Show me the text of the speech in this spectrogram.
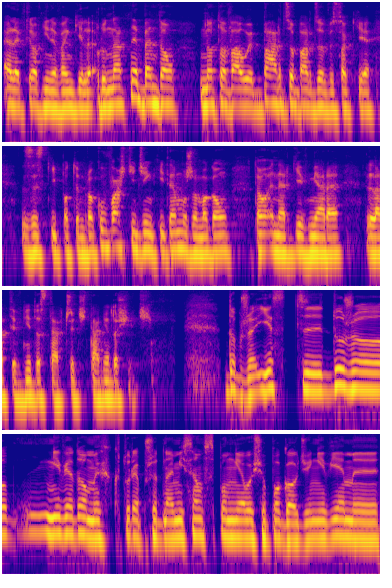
elektrowni na węgiel brunatny, będą notowały bardzo, bardzo wysokie zyski po tym roku, właśnie dzięki temu, że mogą tą energię w miarę relatywnie dostarczyć tanio do sieci. Dobrze, jest y, dużo niewiadomych, które przed nami. Sam wspomniałeś o pogodzie. Nie wiemy,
